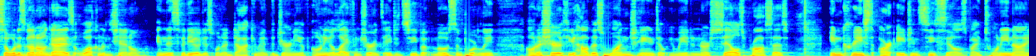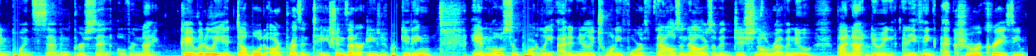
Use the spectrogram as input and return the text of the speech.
So what is going on guys? Welcome to the channel. In this video, I just want to document the journey of owning a life insurance agency, but most importantly, I want to share with you how this one change that we made in our sales process increased our agency sales by 29.7% overnight. Okay, literally it doubled our presentations that our agents were getting and most importantly added nearly $24,000 of additional revenue by not doing anything extra or crazy.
